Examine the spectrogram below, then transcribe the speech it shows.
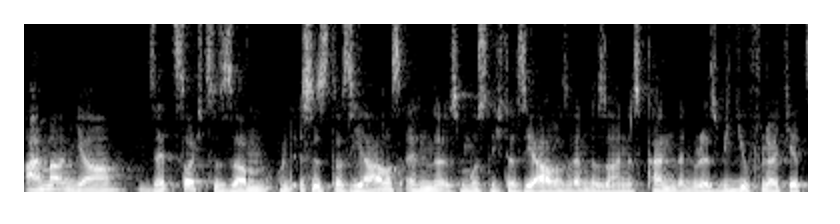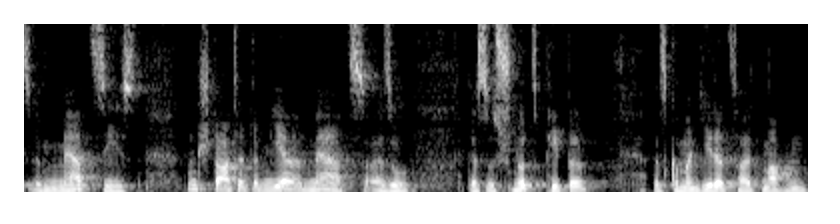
einmal im Jahr setzt euch zusammen und ist es das Jahresende, es muss nicht das Jahresende sein, es kann, wenn du das Video vielleicht jetzt im März siehst, dann startet im März. Also das ist Schnutzpiepe, das kann man jederzeit machen,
